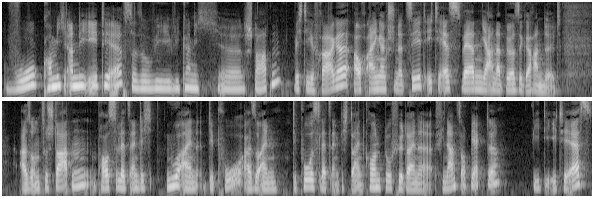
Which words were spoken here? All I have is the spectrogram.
wo komme ich an die ETFs? Also wie, wie kann ich äh, starten? Wichtige Frage. Auch eingangs schon erzählt, ETFs werden ja an der Börse gehandelt. Also um zu starten, brauchst du letztendlich nur ein Depot. Also ein Depot ist letztendlich dein Konto für deine Finanzobjekte, wie die ETS.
